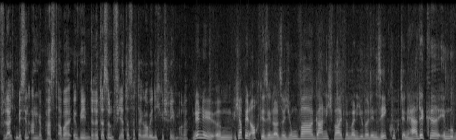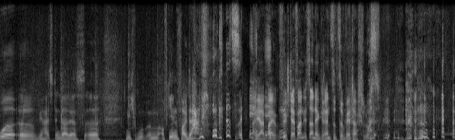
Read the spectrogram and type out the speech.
vielleicht ein bisschen angepasst. Aber irgendwie ein drittes und ein viertes hat er, glaube ich, nicht geschrieben, oder? Nee, nee, ähm, ich habe ihn auch gesehen, als er jung war, gar nicht weit, wenn man hier über den See guckt, in Herdecke im Ruhr, äh, wie heißt denn da das, äh, nicht ähm, auf jeden Fall, da habe ich ihn gesehen. Naja, bei, für Stefan ist an der Grenze zu Wetterschluss.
